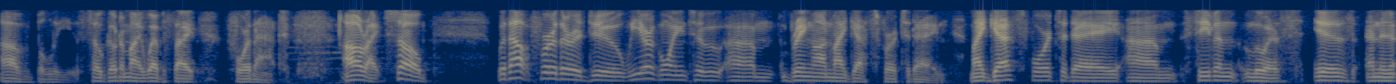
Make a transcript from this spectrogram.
of Belize. So go to my website for that. All right. So without further ado, we are going to um, bring on my guest for today. My guest for today, um, Stephen Lewis, is an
